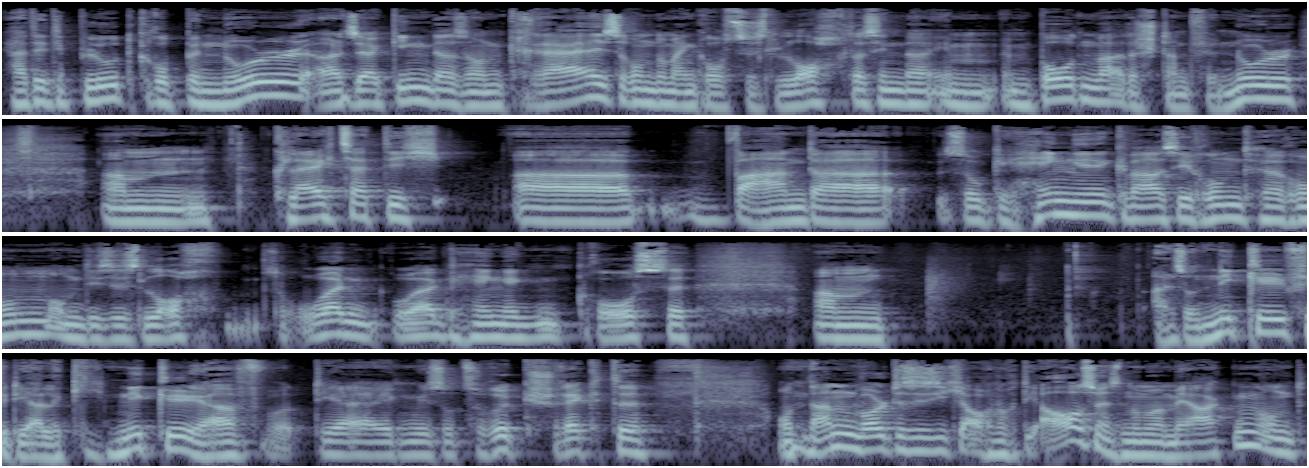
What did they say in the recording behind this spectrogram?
er hatte die Blutgruppe Null, also er ging da so einen Kreis rund um ein großes Loch, das in der, im, im Boden war, das stand für Null. Ähm, gleichzeitig äh, waren da so Gehänge quasi rundherum um dieses Loch, so Ohr, Ohrgehänge, große. Ähm, also Nickel, für die Allergie Nickel, ja, der irgendwie so zurückschreckte. Und dann wollte sie sich auch noch die Ausweisnummer merken und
